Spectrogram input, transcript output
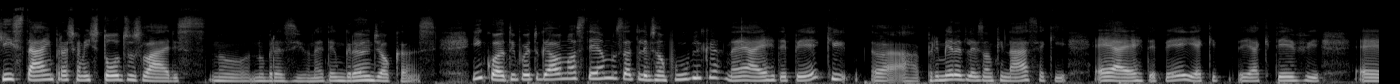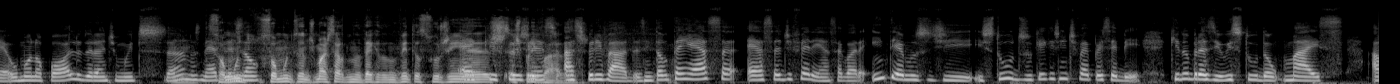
que está em praticamente todos os lares no, no Brasil, né? tem um grande alcance. Enquanto em Portugal nós temos a televisão pública, né? a RTP, que a primeira televisão que nasce aqui é a RTP e é, que, é a que teve é, o monopólio durante muitos hum. anos. Hum. Né? São, televisão... muito, são muitos anos mais tarde, na década de 90, surgem, é as, surgem as, privadas. As privadas. Então tem essa, essa diferença. Agora, em termos de estudos, o que, que a gente vai perceber? Que no Brasil estudam mais a,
